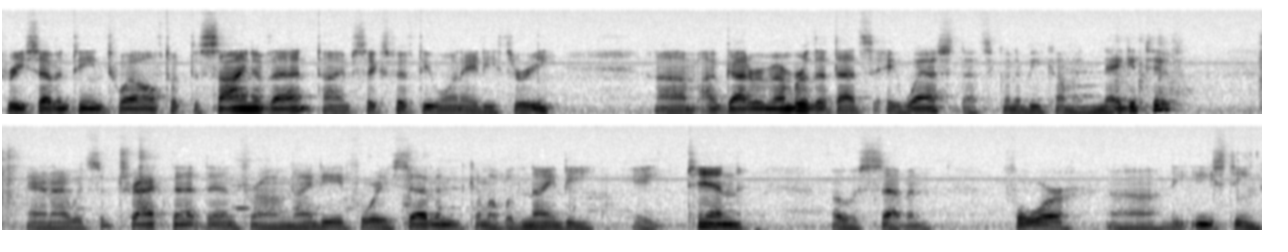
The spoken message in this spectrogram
317.12, took the sine of that times 651.83. Um, I've got to remember that that's a west, that's going to become a negative, and I would subtract that then from 98.47, come up with 98.10.07 for uh, the easting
